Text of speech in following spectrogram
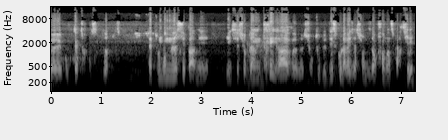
euh, peut-être peut-être tout le monde ne le sait pas, mais il y a une situation quand même très grave, euh, surtout de déscolarisation des enfants dans ce quartier,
